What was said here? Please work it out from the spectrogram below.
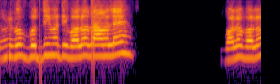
তুমি খুব বুদ্ধিমতী, বলো তাহলে। বলো বলো।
